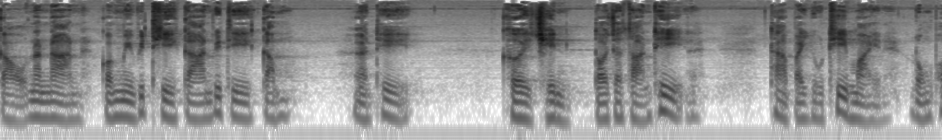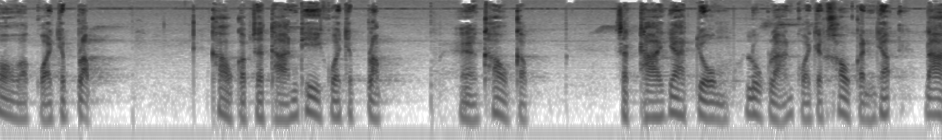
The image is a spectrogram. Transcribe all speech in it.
เก่านานๆ ก็มีวิธีการวิธีกรรมที่เคยชินต่อสถานที่ ถ้าไปอยู่ที่ใหม่หลวงพ่อว่ากว่าจะปรับ เข้ากับสถานที่กว่าจะปรับเข้ากับศรัทธาญาติโยม ลูกหลานกว่าจะเข้ากันยะได้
